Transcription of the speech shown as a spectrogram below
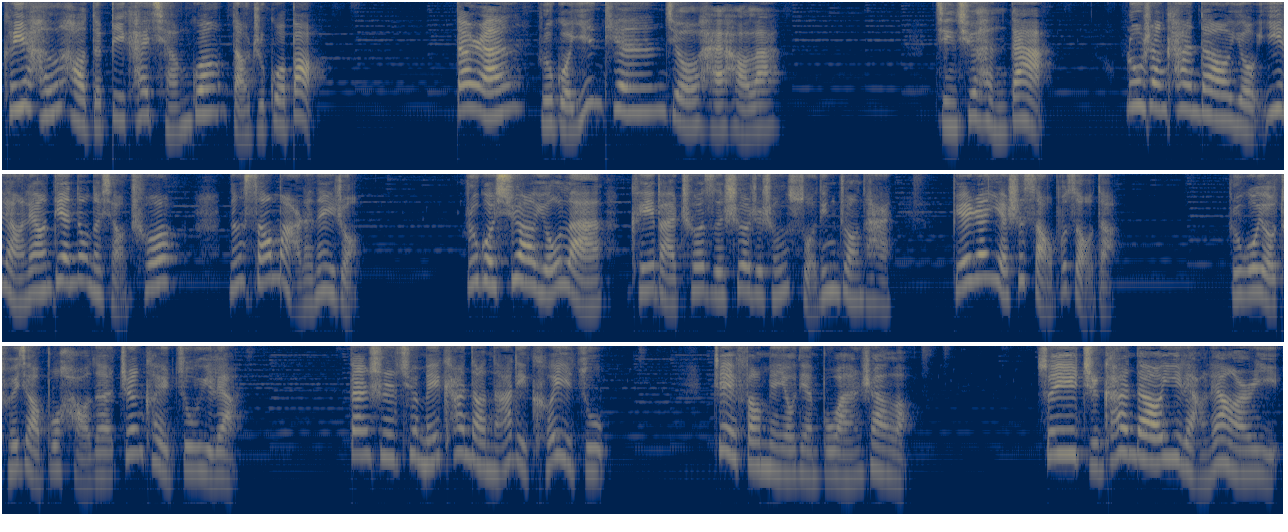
可以很好的避开强光，导致过曝。当然，如果阴天就还好啦。景区很大，路上看到有一两辆电动的小车，能扫码的那种。如果需要游览，可以把车子设置成锁定状态，别人也是扫不走的。如果有腿脚不好的，真可以租一辆，但是却没看到哪里可以租。这方面有点不完善了，所以只看到一两辆而已。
